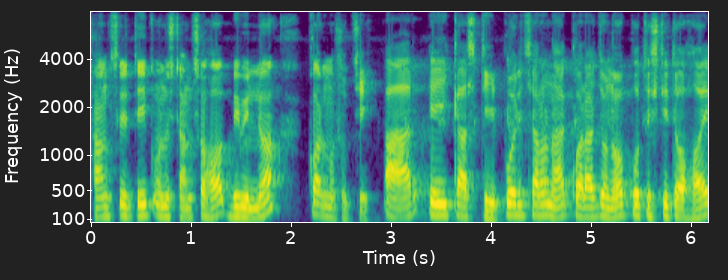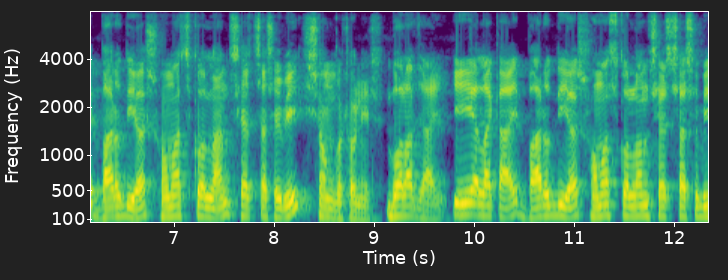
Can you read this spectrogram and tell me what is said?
সাংস্কৃতিক অনুষ্ঠান সহ বিভিন্ন কর্মসূচি। আর এই কাজটি পরিচালনা করার জন্য প্রতিষ্ঠিত হয় বারোদিয়া সমাজ কল্যাণ স্বেচ্ছাসেবী সংগঠনের। বলা যায়, এই এলাকায় বারোদিয়া সমাজ কল্যাণ স্বেচ্ছাসেবী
